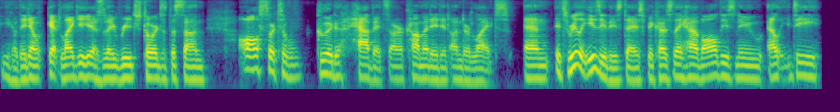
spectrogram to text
you know, they don't get leggy as they reach towards the sun. All sorts of good habits are accommodated under lights. And it's really easy these days because they have all these new LED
